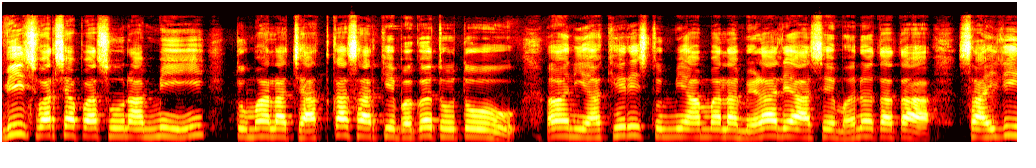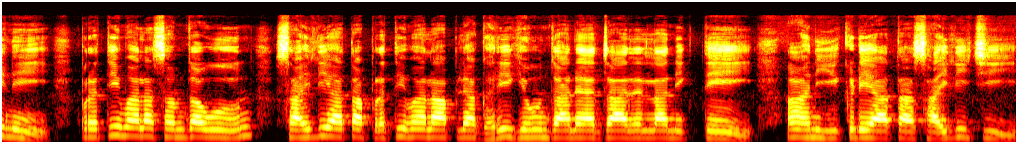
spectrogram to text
वीस वर्षापासून आम्ही तुम्हाला चातकासारखे बघत होतो आणि अखेरीस तुम्ही आम्हाला मिळाले असे म्हणत आता सायलीने प्रतिमाला समजावून सायली आता प्रतिमाला आपल्या घरी घेऊन जाण्या जायला निघते आणि इकडे आता सायलीची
